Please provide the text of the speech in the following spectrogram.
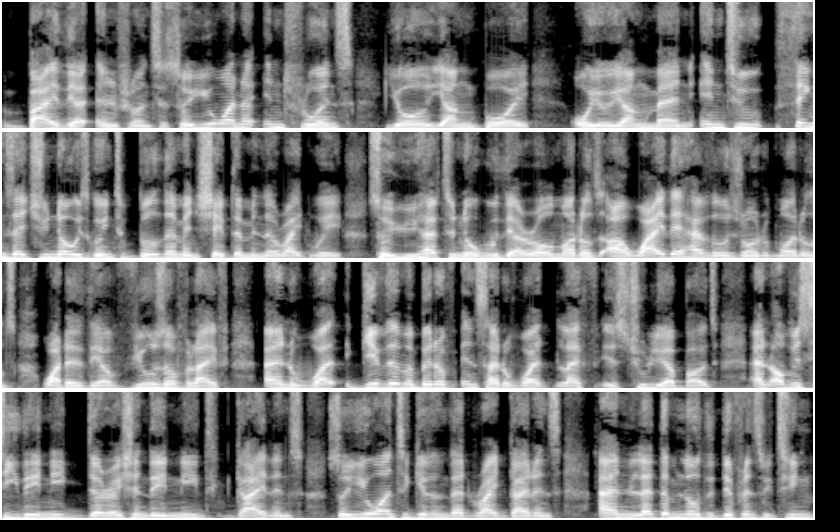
by their influences. So you want to influence your young boy or your young man into things that you know is going to build them and shape them in the right way. So you have to know who their role models are, why they have those role models, what are their views of life, and what give them a bit of insight of what life is truly about. And obviously they need direction, they need guidance. So you want to give them that right guidance and let them know the difference between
